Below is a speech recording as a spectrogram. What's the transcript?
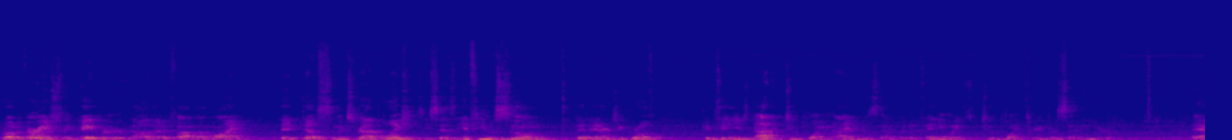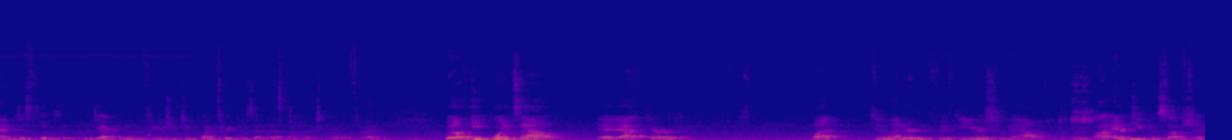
wrote a very interesting paper uh, that I found online that does some extrapolations. He says, if you assume that energy growth continues not at 2.9%, but attenuates to 2.3% a year, and just looks, projecting in the future, 2.3%, that's not much growth, right? Well, he points out that after about 250 years from now, uh, energy consumption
